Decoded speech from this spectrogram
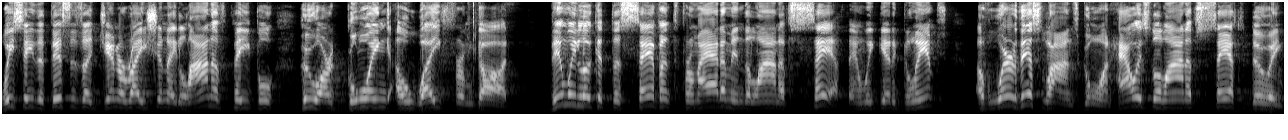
we see that this is a generation, a line of people who are going away from God. Then we look at the seventh from Adam in the line of Seth, and we get a glimpse of where this line's going. How is the line of Seth doing?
